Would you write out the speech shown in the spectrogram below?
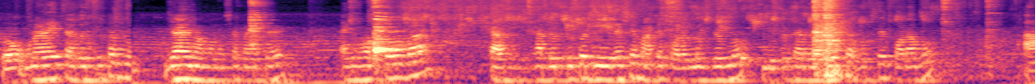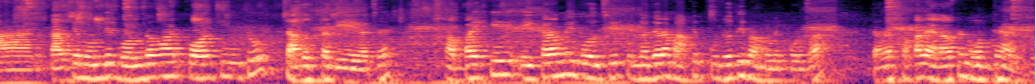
তো ওনার এই চাদর দুটো জয় মা মনসা পাইতে এক ভক্ত বাবা, তার চাদর দুটো দিয়ে গেছে মাকে পড়ানোর জন্য। দুটো চাদর দিয়েছে অবশ্যই পড়াবো। আর কালকে মন্দির বন্ধ হওয়ার পর কিন্তু চাদরটা দিয়ে গেছে। সবাইকে এই কারণেই বলছি, তোমরা যারা মাকে পুজো দিবা মনে করবা, তারা সকাল এগারোটার মধ্যে আসবে।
